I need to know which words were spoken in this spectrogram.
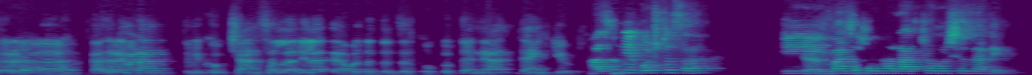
तर काजळे मॅडम तुम्ही खूप छान सल्ला दिला. त्याबद्दल तुमचं खूप खूप धन्यवाद. थँक्यू अजून एक गोष्ट सर की. माझ्या लग्नाला अठरा वर्ष झाले.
